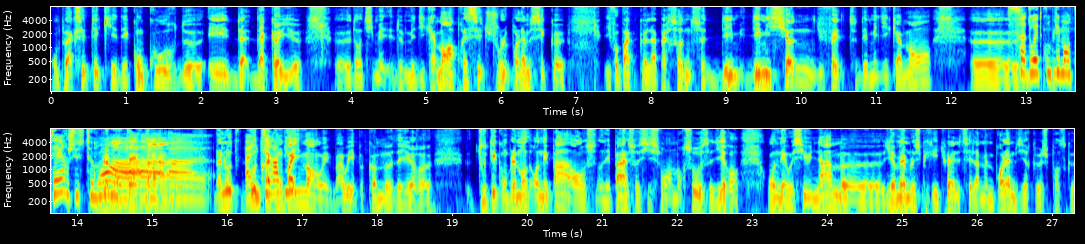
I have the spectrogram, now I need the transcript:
on peut accepter qu'il y ait des concours de et d'accueil de médicaments. Après c'est toujours le problème, c'est que il faut pas que la personne se démissionne du fait des médicaments. Ça doit être complémentaire justement complémentaire d'un autre, autre accompagnement. Oui, bah oui, comme d'ailleurs tout est complémentaire. On n'est pas, on n'est pas un saucisson en morceaux. C'est-à-dire on, est aussi une âme. dire même le spirituel, c'est la même problème dire que je pense que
